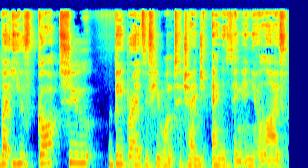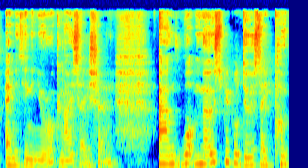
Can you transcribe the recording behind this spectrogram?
but you've got to be brave if you want to change anything in your life, anything in your organization. And what most people do is they put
